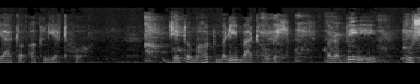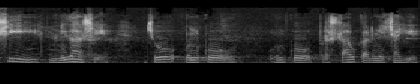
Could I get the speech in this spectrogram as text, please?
या तो अकलियत हो। ये तो बहुत बड़ी बात हो गई। और अभी उसी निगाह से जो उनको उनको प्रस्ताव करने चाहिए,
